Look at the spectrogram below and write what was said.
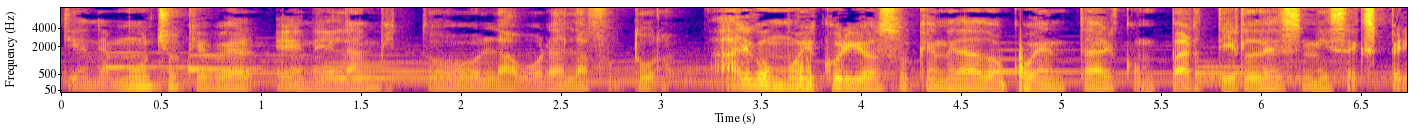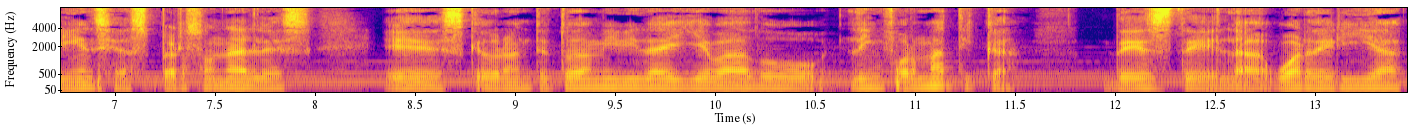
tiene mucho que ver en el ámbito laboral a futuro. Algo muy curioso que me he dado cuenta al compartirles mis experiencias personales es que durante toda mi vida he llevado la informática, desde la guardería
